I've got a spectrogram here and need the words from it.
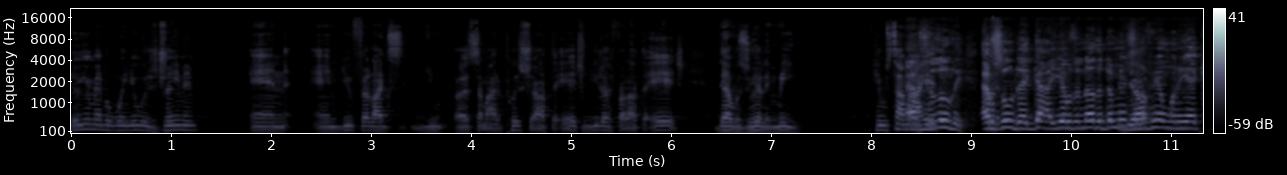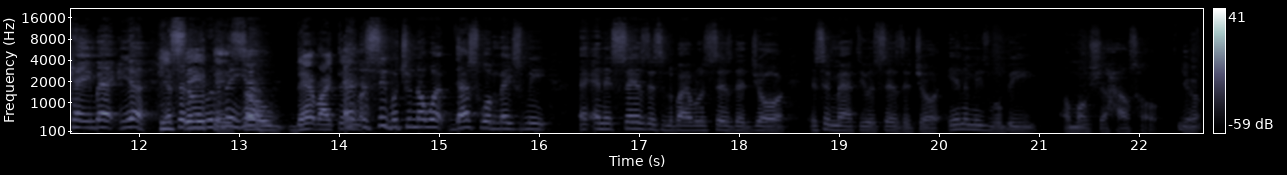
do you remember when you was dreaming, and and you felt like you uh, somebody pushed you off the edge, and you just fell off the edge? That was really me. He was talking about his. Absolutely, absolutely. That guy, yeah, was another dimension Yep. of him when he had came back. Yeah, He said it was that. really me, So that right there, And, and see, but you know what? That's what makes me. And it says this in the Bible. It says that your. It's in Matthew. It says that your enemies will be amongst your household, yep,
